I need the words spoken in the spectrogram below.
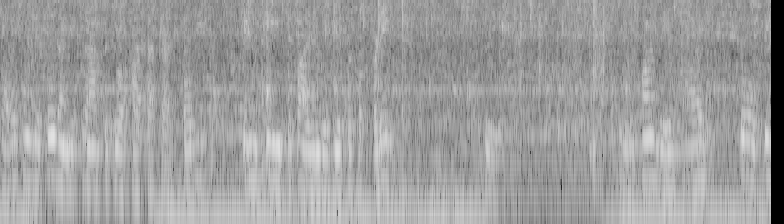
ਸਾਰੇ ਭਾਂਡੇ ਧੋ ਦਾਂਗੇ, ਫਰਾਂਸ ਤੋਂ ਆਪਾਂ ਆਟਾ ਕੱਢਤਾ ਜੀ, ਤੇ ਮਸ਼ੀਨ 'ਚ ਪਾ ਜਾਂਦੇ ਜੀ ਆਪਾਂ ਕੱਪੜੇ। ਤੇ ਭਾਂਡੇ ਸਾਰੇ। ਧੋ ਕੇ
